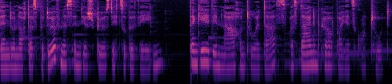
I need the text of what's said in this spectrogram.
Wenn du noch das Bedürfnis in dir spürst, dich zu bewegen, dann gehe dem nach und tue das, was deinem Körper jetzt gut tut.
